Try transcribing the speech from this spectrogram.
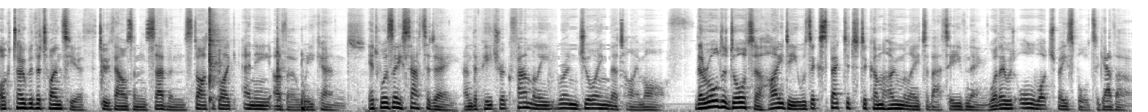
October the 20th, 2007 started like any other weekend. It was a Saturday and the Petric family were enjoying their time off. Their older daughter Heidi was expected to come home later that evening where they would all watch baseball together.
